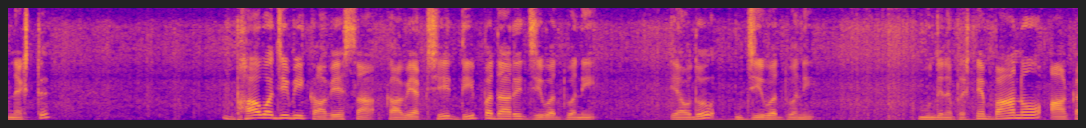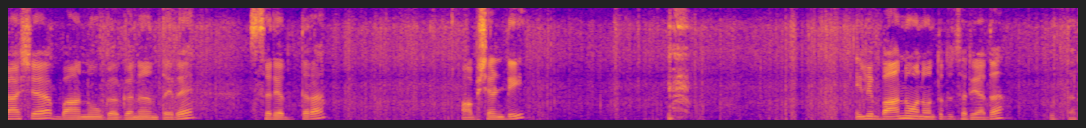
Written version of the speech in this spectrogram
ನೆಕ್ಸ್ಟ್ ಭಾವಜೀವಿ ಕಾವ್ಯ ಸಾ ಕಾವ್ಯಾಕ್ಷಿ ದೀಪದಾರಿ ಜೀವಧ್ವನಿ. ಯಾವುದು? ಜೀವಧ್ವನಿ. ಮುಂದಿನ ಪ್ರಶ್ನೆ. ಬಾನು, ಆಕಾಶ, ಬಾನು, ಗಗನ ಅಂತ ಇದೆ. ಸರಿಯಾದ ಉತ್ತರ? Option D. ಇಲ್ಲಿ ಬಾನು ಅನ್ನುವಂಥದ್ದು ಸರಿಯಾದ ಉತ್ತರ.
